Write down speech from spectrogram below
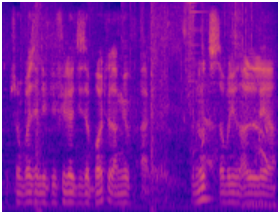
Ich hab schon weiß ja nicht, wie viele dieser Beutel äh, benutzt, aber die sind alle leer.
